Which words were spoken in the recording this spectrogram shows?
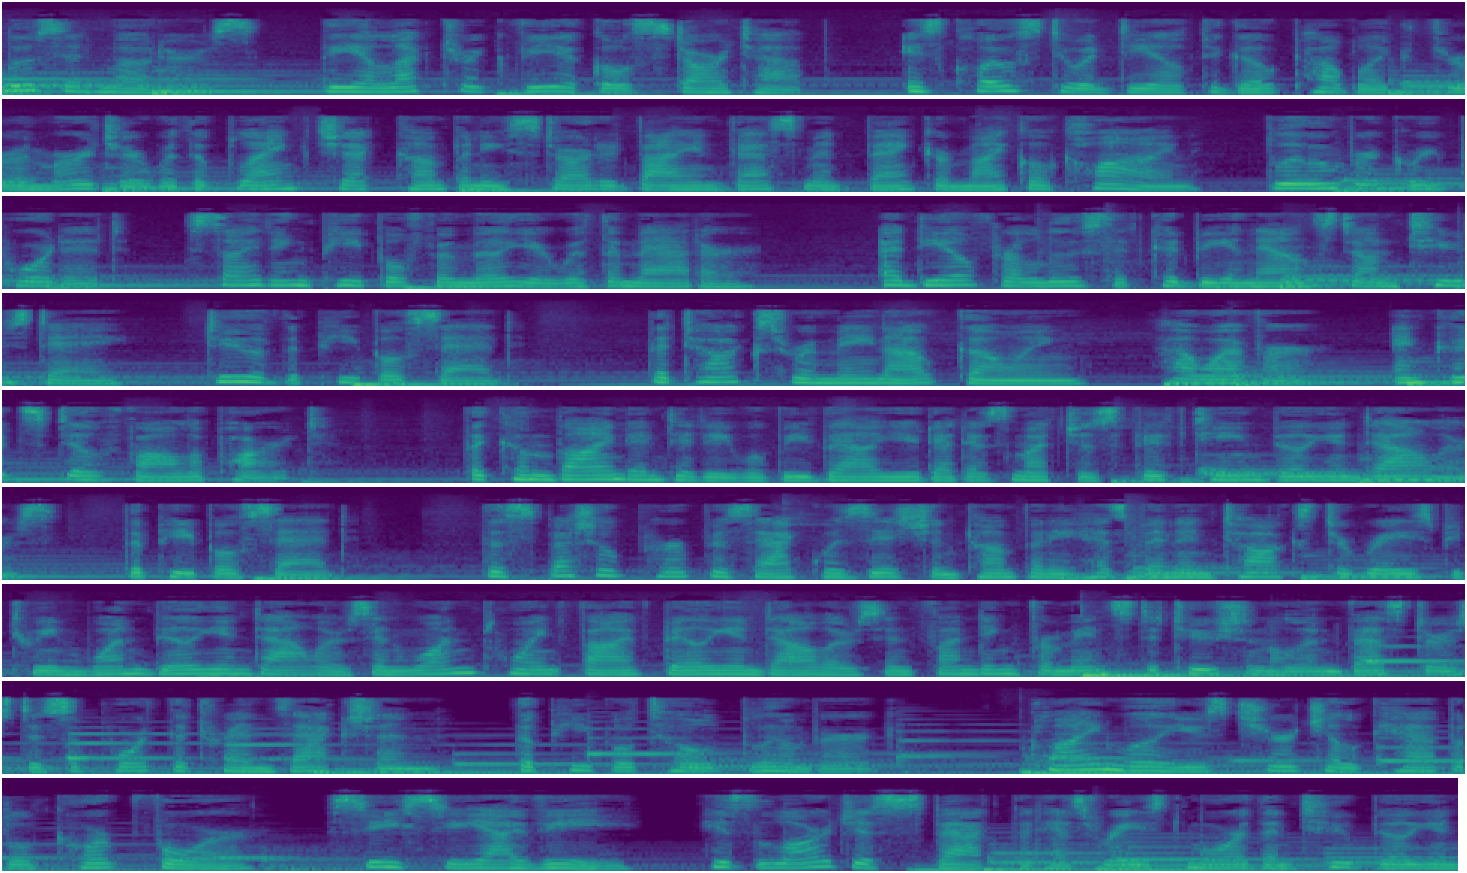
Lucid Motors, the electric vehicle startup, is close to a deal to go public through a merger with a blank check company started by investment banker Michael Klein, Bloomberg reported, citing people familiar with the matter. A deal for Lucid could be announced on Tuesday, two of the people said. The talks remain outgoing, however, and could still fall apart. The combined entity will be valued at as much as $15 billion, the people said. The special purpose acquisition company has been in talks to raise between $1 billion and $1.5 billion in funding from institutional investors to support the transaction, the people told Bloomberg. Klein will use Churchill Capital Corp 4, CCIV, his largest SPAC that has raised more than $2 billion,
